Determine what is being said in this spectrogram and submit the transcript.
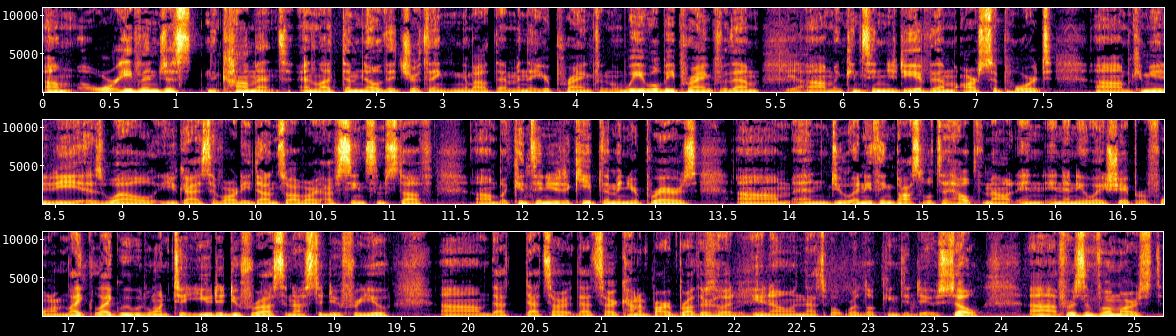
um, or even just comment and let them know that you're thinking about them and that you're praying for them. We will be praying for them Yeah. um, and continue to give them our support. Um, community as well. You guys have already done so. I've I've seen some stuff, um, but continue to keep them in your prayers um, and do anything possible to help them out in, in any way, shape, or form. Like like we would want to you to do for us and us to do for you. Um, that that's our that's our kind of our brotherhood, you know, and that's what we're looking to do. So uh, first and foremost,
